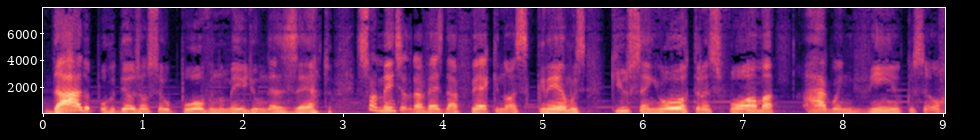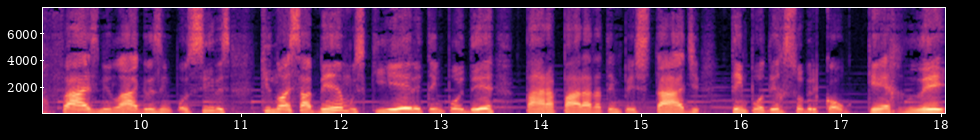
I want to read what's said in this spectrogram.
dado por Deus ao seu povo no meio de um deserto. É somente através da fé que nós cremos que o Senhor transforma água em vinho, que o Senhor faz milagres impossíveis, que nós sabemos que Ele tem poder para parar a tempestade, tem poder sobre qualquer lei.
